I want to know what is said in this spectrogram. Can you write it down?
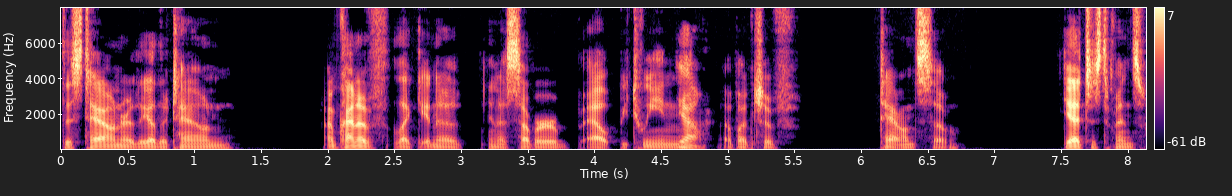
this town or the other town, I'm kind of like in a in a suburb out between Yeah. a bunch of towns. So, yeah, it just depends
